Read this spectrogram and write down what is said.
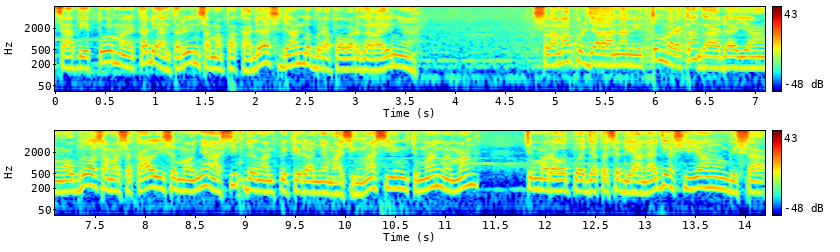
Saat itu mereka dianterin sama Pak Kades dan beberapa warga lainnya. Selama perjalanan itu mereka nggak ada yang ngobrol sama sekali semuanya asik dengan pikirannya masing-masing cuman memang cuma raut wajah kesedihan aja sih yang bisa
